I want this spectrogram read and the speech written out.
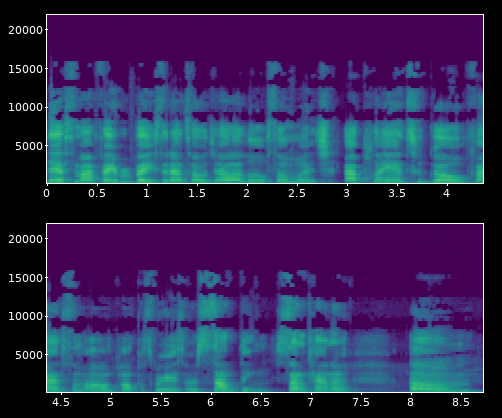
that's my favorite vase that I told y'all I love so much. I plan to go find some um, pampas grass or something, some kind of um,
